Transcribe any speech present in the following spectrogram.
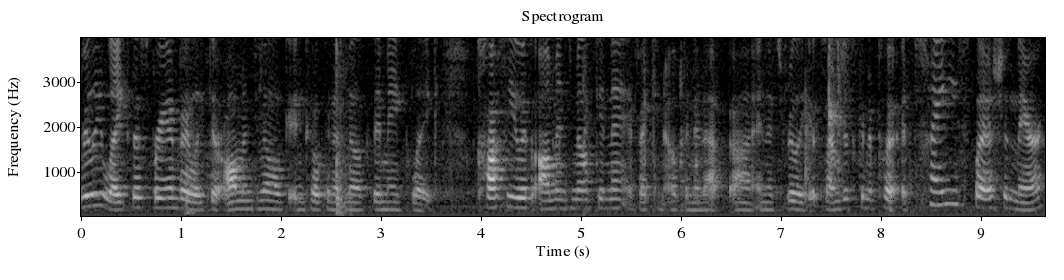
really like this brand. I like their almond milk and coconut milk. They make like coffee with almond milk in it, if I can open it up, uh, and it's really good. So I'm just going to put a tiny splash in there.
